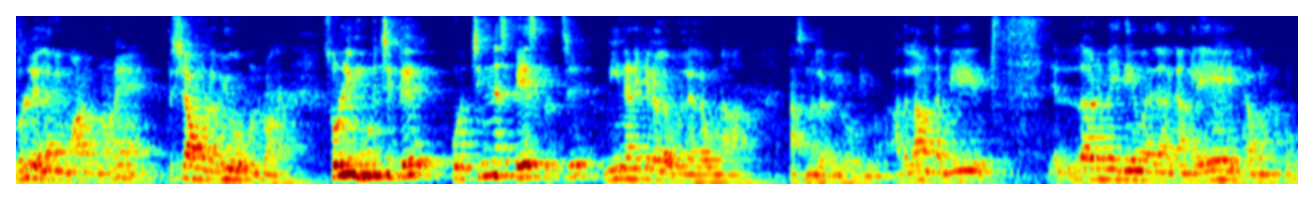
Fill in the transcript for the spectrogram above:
சொல்லு எல்லாமே மாறும் அப்படின்னோடனே த்ரிஷாவும் லவ் யூ பண்ணுறாங்க சொல்லி முடிச்சுட்டு ஒரு சின்ன ஸ்பேஸ் வச்சு நீ நினைக்கிற லவ் இல்லை லவ்னா நான் சொன்ன லவ் யூ அப்படிமா அதெல்லாம் வந்து அப்படியே எல்லாருமே இதே மாதிரி தான் இருக்காங்களே அப்படின்னு இருக்கும்.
